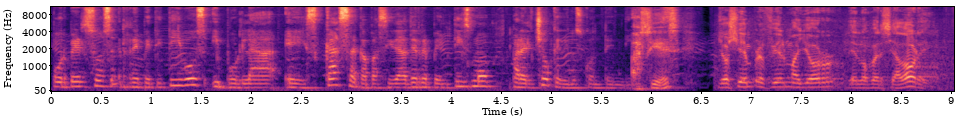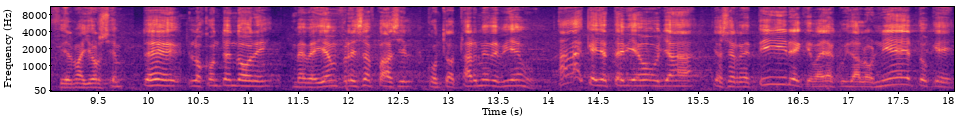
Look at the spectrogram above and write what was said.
por versos repetitivos y por la escasa capacidad de repentismo para el choque de los contendientes. Así es. Yo siempre fui el mayor de los verseadores, fui el mayor siempre. Los contendores me veían fresa fácil contratarme de viejo. Ah, que ya esté viejo ya, ya se retire, que vaya a cuidar a los nietos, que,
